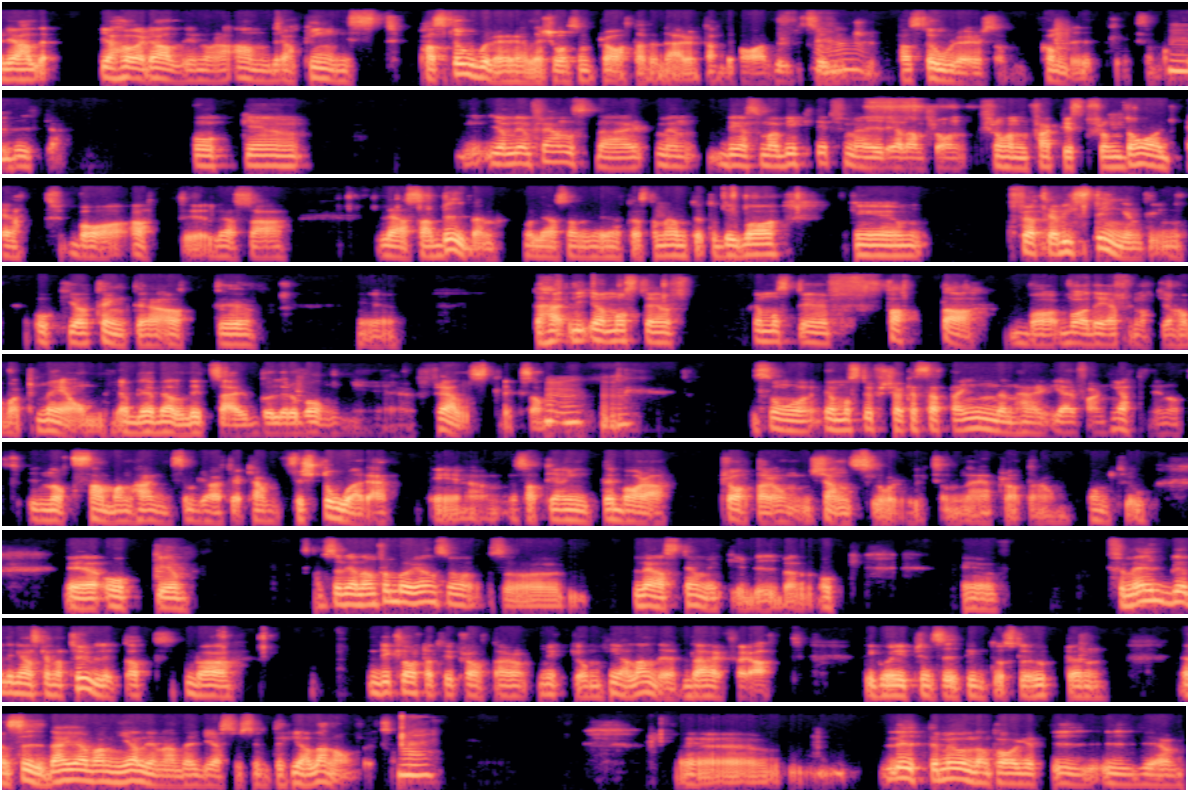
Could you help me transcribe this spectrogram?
eller jag, hade, jag hörde aldrig några andra pingstpastorer eller så som pratade där utan det var Livets Ords pastorer som kom dit liksom, och mm. predikade. Och eh, jag blev frälst där, men det som var viktigt för mig redan från, från, faktiskt från dag ett var att eh, läsa, läsa Bibeln och läsa Nya Testamentet. Och det var eh, för att jag visste ingenting. Och jag tänkte att eh, eh det här, jag, måste, jag måste fatta vad, vad det är för något jag har varit med om. Jag blev väldigt så här buller och bång eh, frälst. Liksom. Mm, mm. Så jag måste försöka sätta in den här erfarenheten i något, i något sammanhang som gör att jag kan förstå det. Eh, så att jag inte bara pratar om känslor liksom, när jag pratar om, om tro. Eh, och, eh, så redan från början så, så, läste jag mycket i Bibeln. Och, eh, för mig blev det ganska naturligt att bara... Det är klart att vi pratar mycket om helande därför att det går i princip inte att slå upp en, en sida i evangelierna där Jesus inte helar någon. Liksom. Eh, lite med undantaget i, i eh,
